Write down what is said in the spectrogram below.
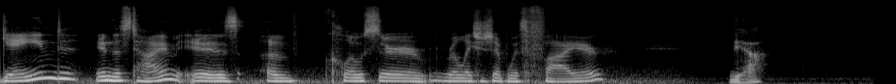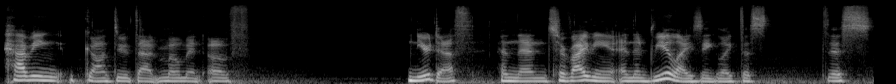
gained in this time is a closer relationship with fire. Yeah. Having gone through that moment of near death and then surviving it and then realizing like this, this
